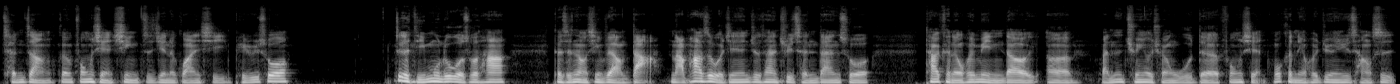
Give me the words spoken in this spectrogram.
成长跟风险性之间的关系。比如说，这个题目如果说它的成长性非常大，哪怕是我今天就算去承担说，它可能会面临到呃，反正全有全无的风险，我可能也会愿意去尝试。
